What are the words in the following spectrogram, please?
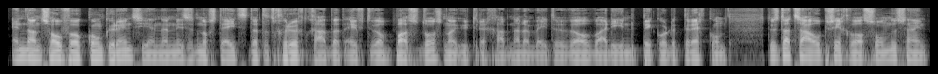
En dan zoveel concurrentie. En dan is het nog steeds dat het gerucht gaat dat eventueel Bas Dos naar Utrecht gaat. Nou, dan weten we wel waar hij in de pickorde terechtkomt. Dus dat zou op zich wel zonde zijn.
